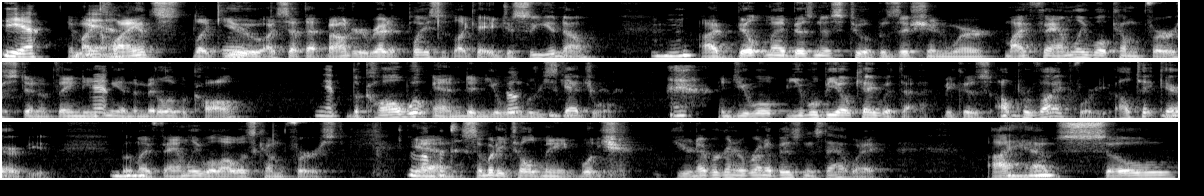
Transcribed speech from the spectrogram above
Yeah. And my yeah. clients, like you, I set that boundary right at places like, hey, just so you know, Mm-hmm. I've built my business to a position where my family will come first, and if they need Yep. me in the middle of a call, Yep. the call will end and you will reschedule. And you will you will be okay with that because I'll provide for you. I'll take care of you. But my family will always come first. Love and it. somebody told me, "Well, you're never going to run a business that way." I Mm-hmm. have so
